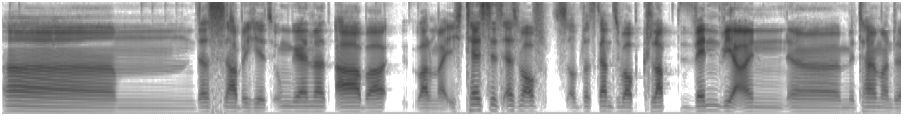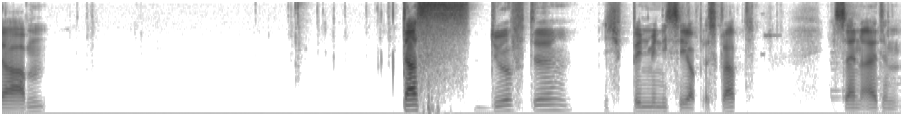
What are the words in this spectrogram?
Ähm, das habe ich jetzt umgeändert, aber warte mal, ich teste jetzt erstmal auf, ob das Ganze überhaupt klappt, wenn wir einen äh, Metallmantel haben. Das dürfte, ich bin mir nicht sicher, ob das klappt. Ist ein Item.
